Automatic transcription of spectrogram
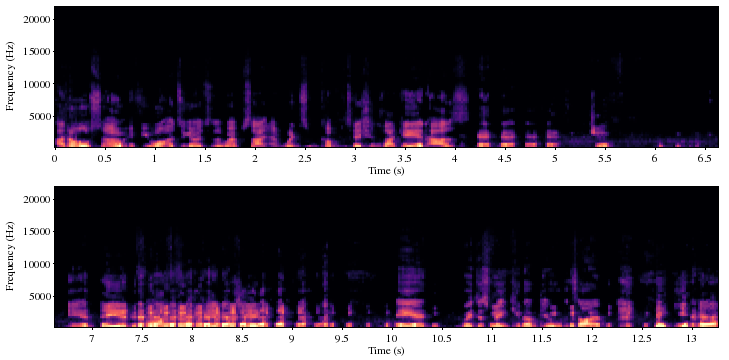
And also, if you wanted to go to the website and win some competitions like Ian has, Jim. Ian, Ian, fucking Jim. Ian, we're just thinking of you all the time. yeah.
